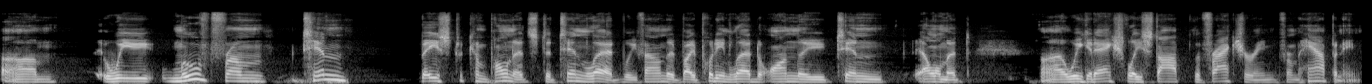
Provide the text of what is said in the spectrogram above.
Um, we moved from tin based components to tin lead. We found that by putting lead on the tin element, uh, we could actually stop the fracturing from happening.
